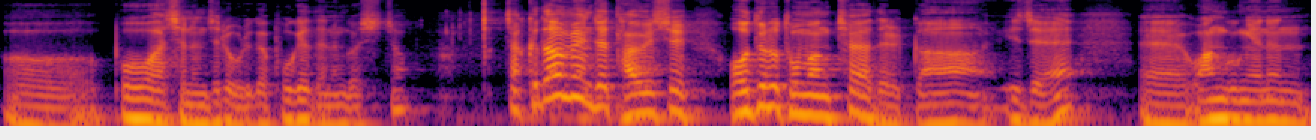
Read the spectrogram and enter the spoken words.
어, 보호하시는지를 우리가 보게 되는 것이죠. 자, 그 다음에 이제 다윗이 어디로 도망쳐야 될까? 이제 왕궁에는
